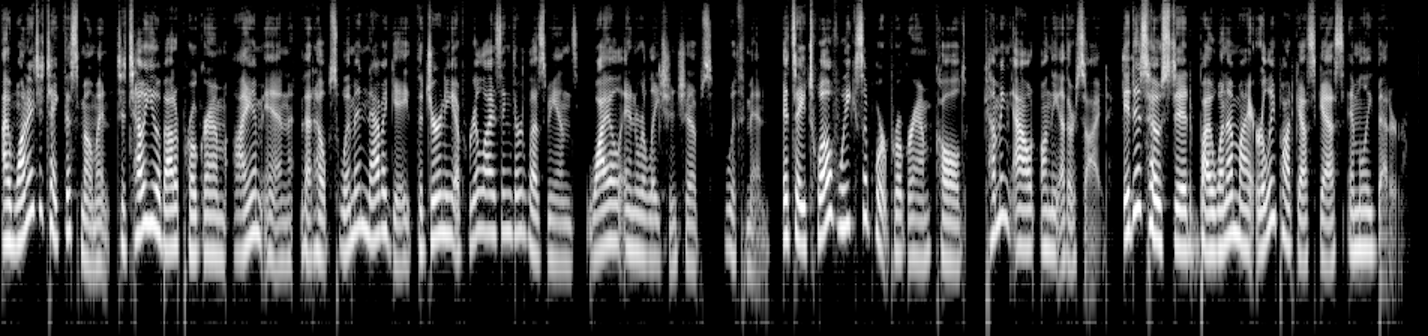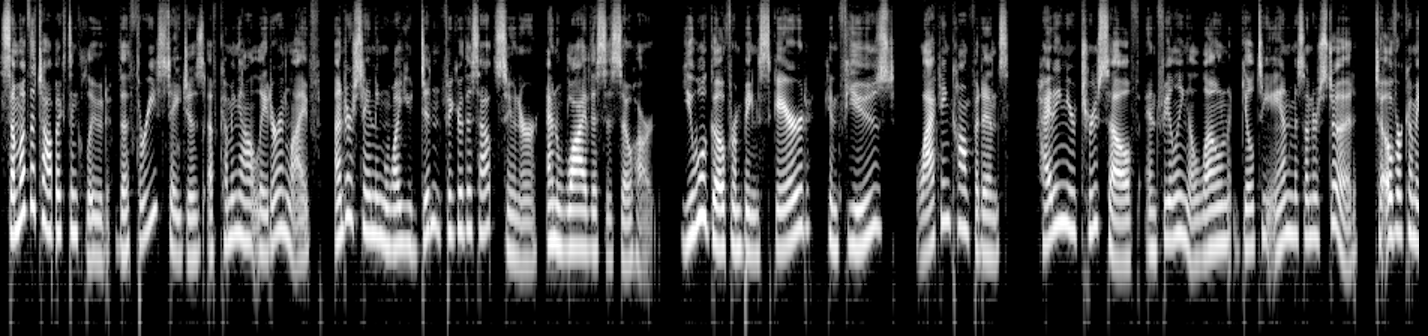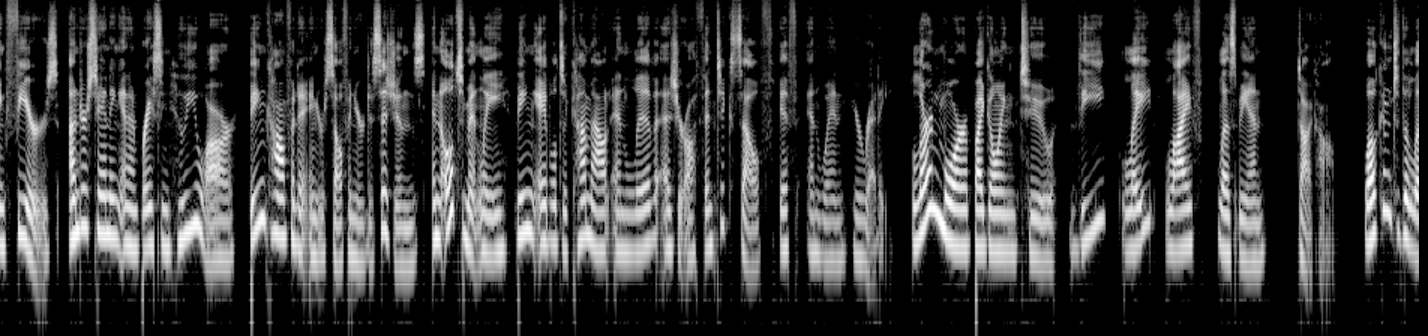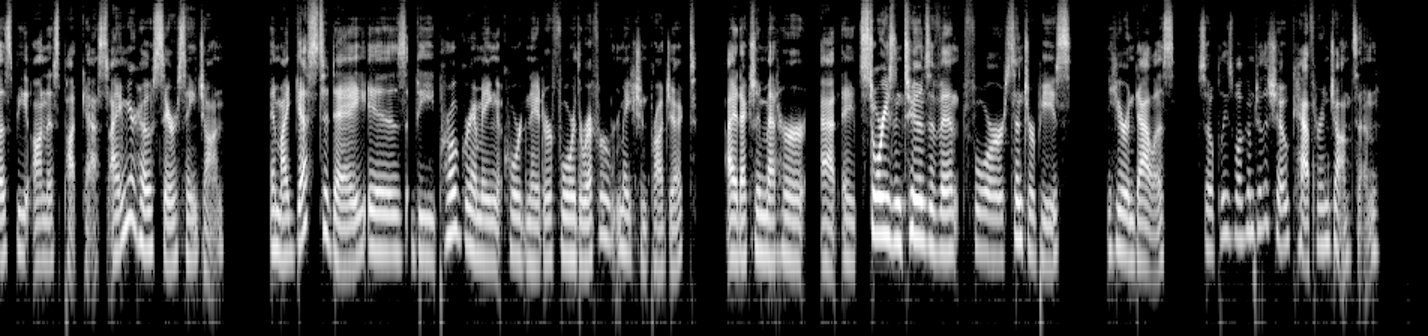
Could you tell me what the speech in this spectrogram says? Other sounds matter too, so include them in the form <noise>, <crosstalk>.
I wanted to take this moment to tell you about a program I am in that helps women navigate the journey of realizing they're lesbians while in relationships with men. It's a 12 week support program called Coming Out on the Other Side. It is hosted by one of my early podcast guests, Emily Better. Some of the topics include the three stages of coming out later in life, understanding why you didn't figure this out sooner, and why this is so hard. You will go from being scared, confused, lacking confidence, hiding your true self, and feeling alone, guilty, and misunderstood to overcoming fears, understanding and embracing who you are, being confident in yourself and your decisions, and ultimately being able to come out and live as your authentic self if and when you're ready. Learn more by going to thelatelifelesbian.com. Welcome to the Lesbi Honest podcast. I am your host, Sarah St. John. And my guest today is the programming coordinator for the Reformation Project. I had actually met her at a Stories and Tunes event for Centerpiece here in Dallas. So please welcome to the show, Katherine Johnson.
